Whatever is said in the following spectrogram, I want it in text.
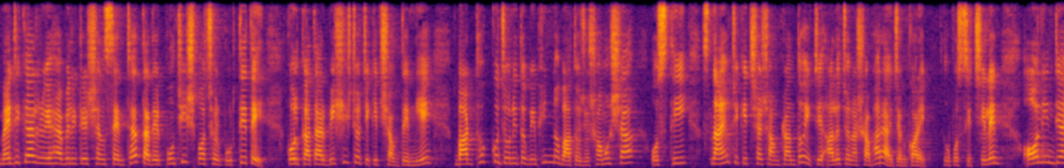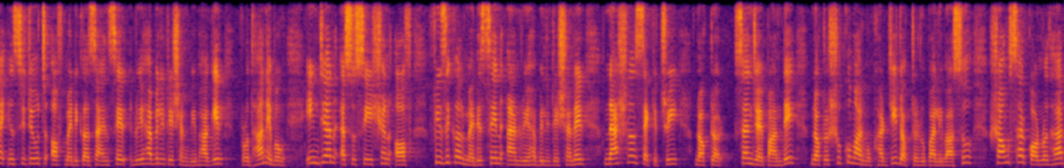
মেডিকেল রিহ্যাবিলিটেশন সেন্টার তাদের পঁচিশ বছর পূর্তিতে কলকাতার বিশিষ্ট চিকিৎসকদের নিয়ে বার্ধক্যজনিত বিভিন্ন বাতজ সমস্যা অস্থি, স্নায়ু চিকিৎসা সংক্রান্ত একটি আলোচনা সভার আয়োজন করে। উপস্থিত ছিলেন all India institute of medical সায়েন্সের রিহ্যাবিলিটেশন বিভাগের প্রধান এবং Indian association of physical medicine and রিহ্যাবিলিটেশনের national secretary doctor Sanjay Pandey doctor Sukumar Mukherjee, doctor Rupali Basu, সংস্থার কর্ণধার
